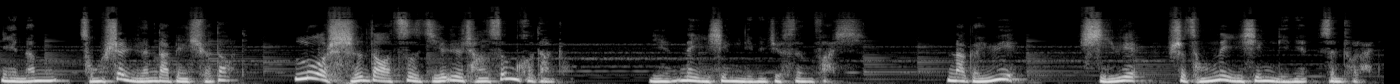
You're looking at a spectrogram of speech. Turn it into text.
你能从圣人那边学到的，落实到自己日常生活当中，你内心里面就生发喜。那个悦，喜悦是从内心里面生出来的，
